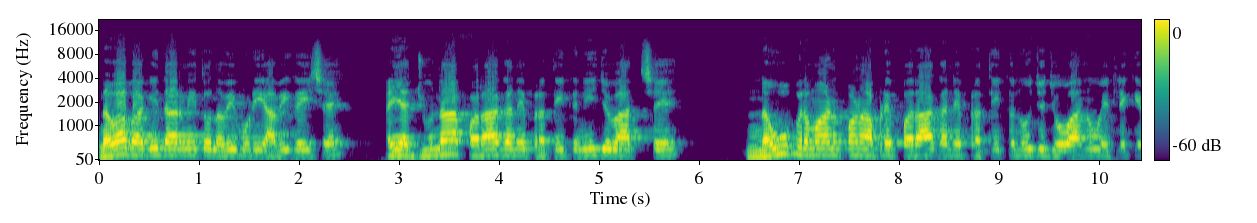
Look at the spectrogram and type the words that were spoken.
નવા ભાગીદારની તો નવી મૂડી આવી ગઈ છે. અહીંયા જૂના પરાગ અને પ્રતિકની જ વાત છે. નવું પ્રમાણ પણ આપણે પરાગ અને પ્રતિકનું જ જોવાનું, એટલે કે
